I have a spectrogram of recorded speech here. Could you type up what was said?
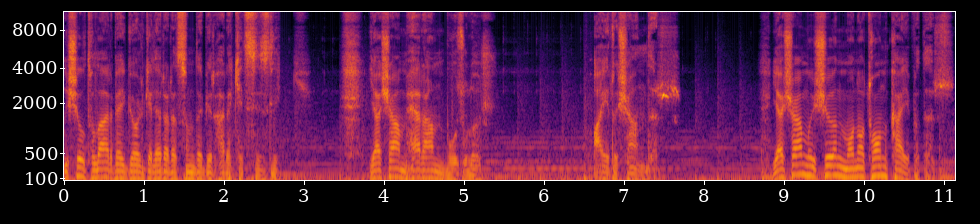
Işıltılar ve gölgeler arasında bir hareketsizlik. Yaşam her an bozulur. Ayrışandır. Yaşam ışığın monoton kaybıdır.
